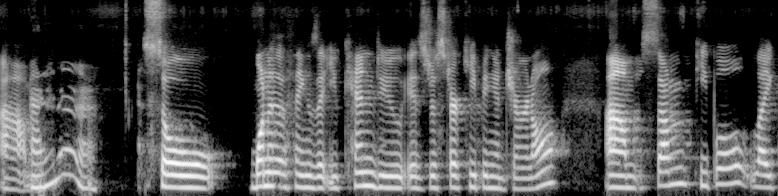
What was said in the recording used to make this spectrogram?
Um, ah. So one of the things that you can do is just start keeping a journal. Um, some people like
